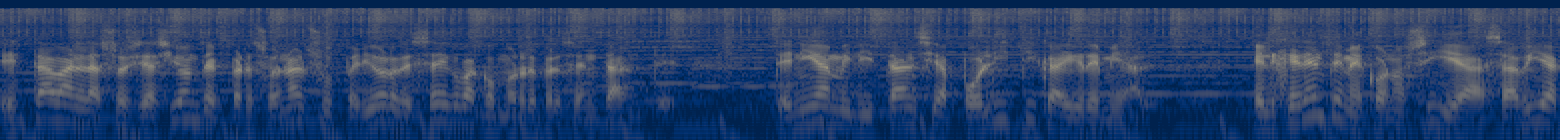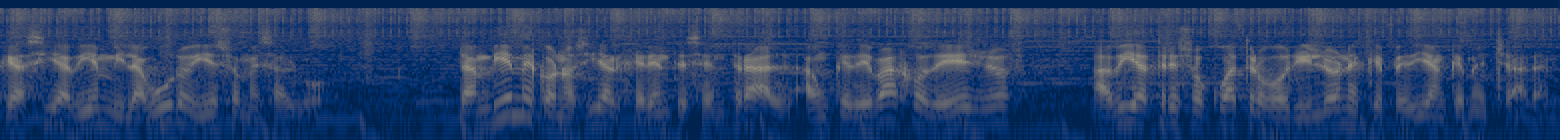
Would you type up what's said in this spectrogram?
Estaba en la Asociación del Personal Superior de Segva como representante. Tenía militancia política y gremial. El gerente me conocía, sabía que hacía bien mi laburo y eso me salvó. También me conocía el gerente central, aunque debajo de ellos había tres o cuatro gorilones que pedían que me echaran.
